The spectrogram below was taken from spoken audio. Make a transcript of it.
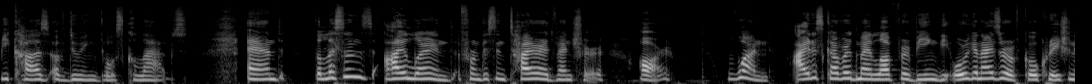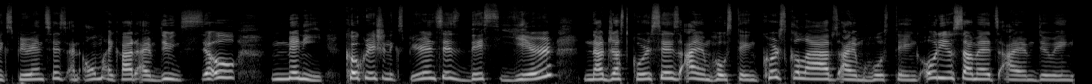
because of doing those collabs. And the lessons I learned from this entire adventure are one, I discovered my love for being the organizer of co creation experiences. And oh my God, I'm doing so many co creation experiences this year, not just courses. I am hosting course collabs, I am hosting audio summits, I am doing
